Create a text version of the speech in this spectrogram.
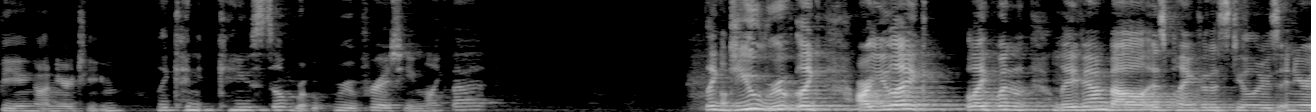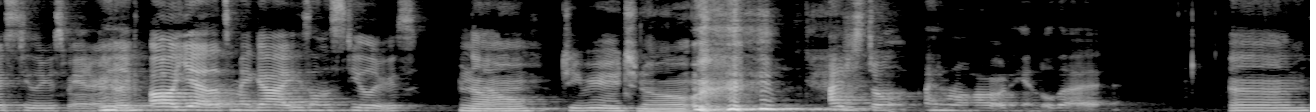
being on your team? Like, can can you still root for a team like that? Like, do you root? Like, are you like like when Le'Veon Bell is playing for the Steelers and you're a Steelers fan? Are you like, oh yeah, that's my guy. He's on the Steelers. No, GBH, no. I just don't. I don't know how I would handle that. um,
